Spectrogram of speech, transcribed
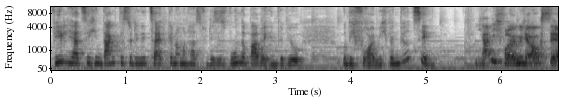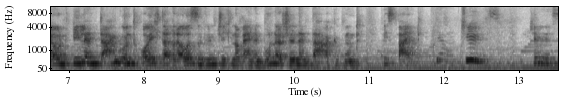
Vielen herzlichen Dank, dass du dir die Zeit genommen hast für dieses wunderbare Interview und ich freue mich, wenn wir uns sehen. Ja, ich freue mich auch sehr und vielen Dank und euch da draußen wünsche ich noch einen wunderschönen Tag und bis bald. Ja, tschüss. Tschüss.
